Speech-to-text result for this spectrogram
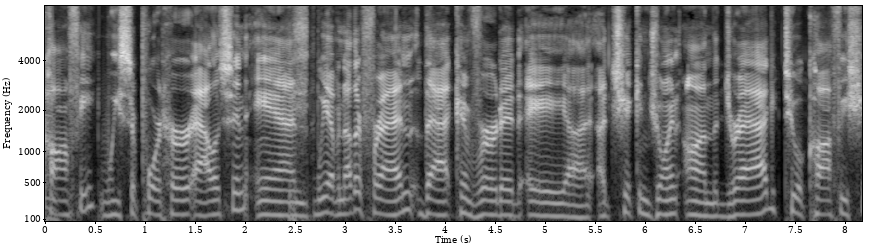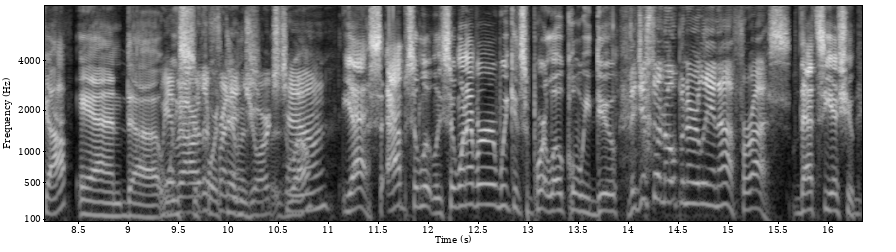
Coffee, we support her, Allison, and we have another friend that converted a uh, a chicken joint on the drag to a coffee shop, and uh, We have our other support friend them in as- as well. Yes, absolutely. So whenever we can support local, we do. They just don't open early enough for us. That's the issue.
